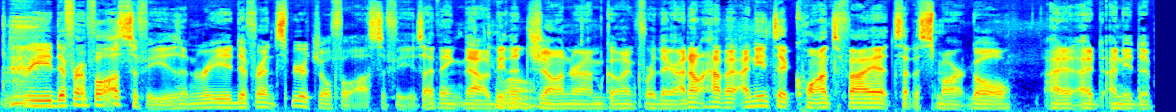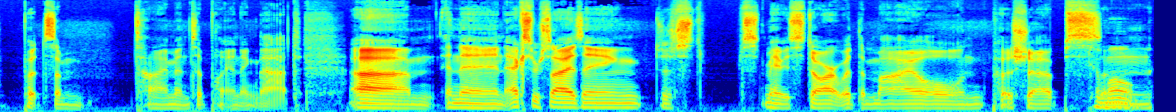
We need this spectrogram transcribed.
read different philosophies and read different spiritual philosophies. I think that would be Wow. the genre I'm going for there. I don't have a, I need to quantify it, set a smart goal. I, I I need to put some time into planning that. Um, and then exercising, just maybe start with the mile and push-ups Come and on.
